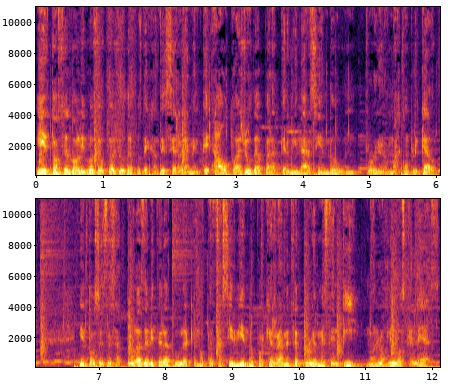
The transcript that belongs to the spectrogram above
Y entonces los libros de autoayuda pues dejan de ser realmente autoayuda para terminar siendo un problema más complicado. Y entonces te saturas de literatura que no te está sirviendo porque realmente el problema está en ti, no en los libros que leas.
